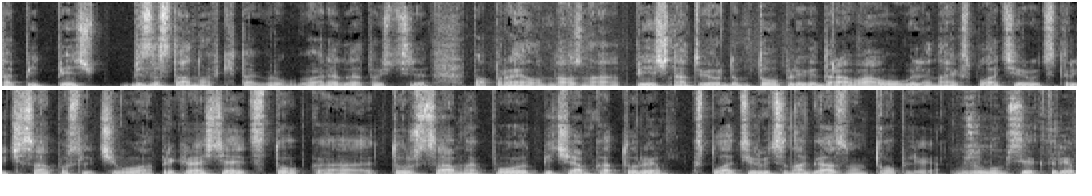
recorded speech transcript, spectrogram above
топить печь без остановки, так грубо говоря, да, то есть э, по правилам должна печь на твердом топливе, дрова, уголь, она эксплуатируется 3 часа, после чего прекращается топка. То же самое по печам, которые эксплуатируются на газовом топливе. В жилом секторе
